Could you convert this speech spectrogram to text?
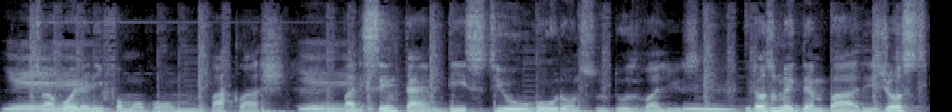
yeah. to avoid any form of um, backlash. Yeah. But at the same time, they still hold on to those values. Mm. It doesn't make them bad. It's just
